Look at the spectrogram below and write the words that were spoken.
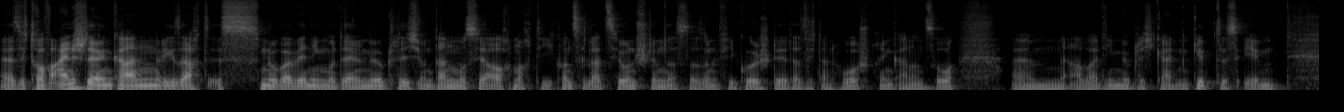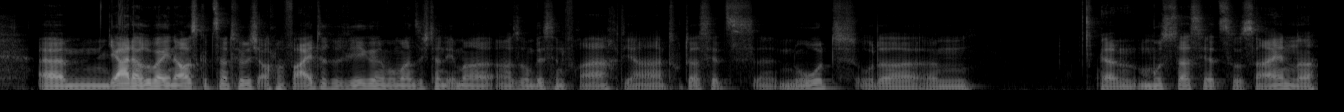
äh, sich darauf einstellen kann. Wie gesagt, ist nur bei wenigen Modellen möglich und dann muss ja auch noch die Konstellation stimmen, dass da so eine Figur steht, dass ich dann hochspringen kann und so. Ähm, aber die Möglichkeiten gibt es eben. Ähm, ja, darüber hinaus gibt es natürlich auch noch weitere Regeln, wo man sich dann immer äh, so ein bisschen fragt, ja, tut das jetzt äh, Not oder ähm, ähm, muss das jetzt so sein? Ne?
